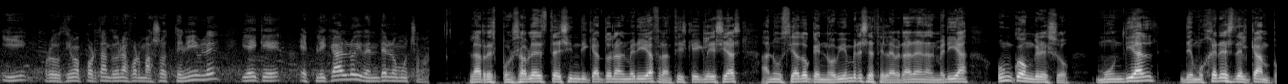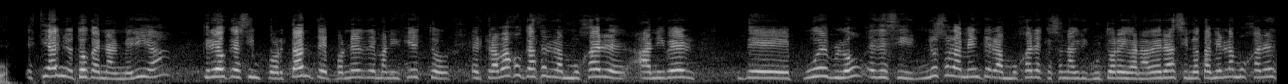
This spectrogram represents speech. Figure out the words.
y producimos, por tanto, de una forma sostenible y hay que explicarlo y venderlo mucho más. La responsable de este sindicato en Almería, Francisca Iglesias, ha anunciado que en noviembre se celebrará en Almería un Congreso Mundial de Mujeres del Campo. Este año toca en Almería. Creo que es importante poner de manifiesto el trabajo que hacen las mujeres a nivel de pueblo, es decir, no solamente las mujeres que son agricultoras y ganaderas, sino también las mujeres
